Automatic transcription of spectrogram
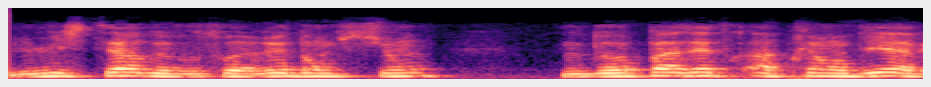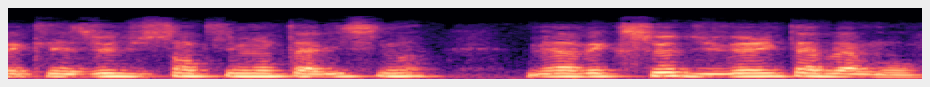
le mystère de votre rédemption ne doit pas être appréhendé avec les yeux du sentimentalisme, mais avec ceux du véritable amour.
